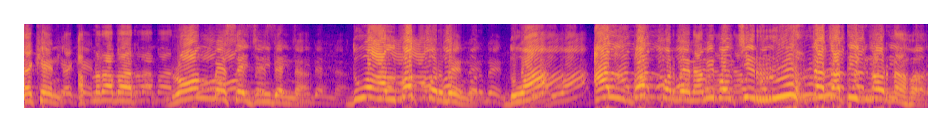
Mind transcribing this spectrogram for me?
দেখেন, আপনারা আবার রং মেসেজ নিবেন না। দোয়া আলবত করবেন দোয়া আলবত করবেন আমি বলছি, রুহটা যাতে ইগনোর না হয়,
